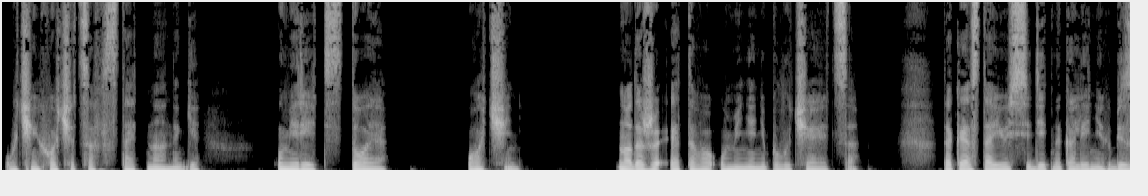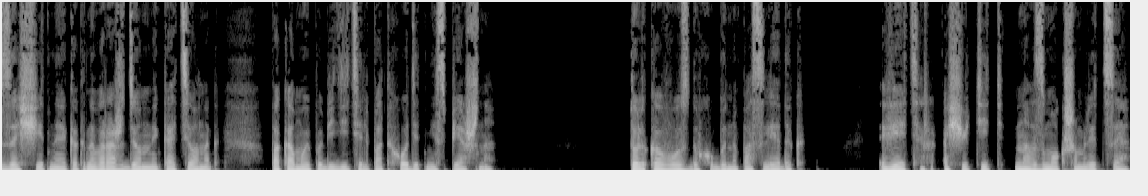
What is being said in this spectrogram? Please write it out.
Очень хочется встать на ноги, умереть стоя. Очень. Но даже этого у меня не получается. Так и остаюсь сидеть на коленях, беззащитная, как новорожденный котенок, пока мой победитель подходит неспешно. Только воздуху бы напоследок. Ветер ощутить на взмокшем лице.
